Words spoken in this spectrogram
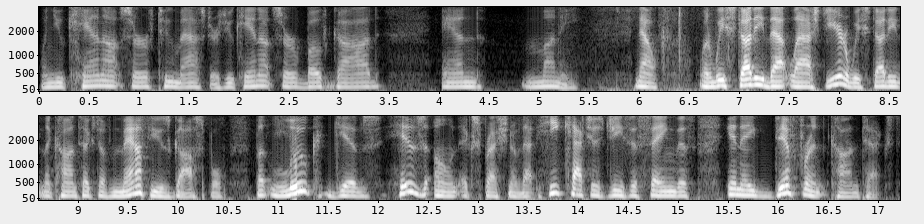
when you cannot serve two masters. You cannot serve both God and money. Now, when we studied that last year, we studied in the context of Matthew's gospel, but Luke gives his own expression of that. He catches Jesus saying this in a different context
